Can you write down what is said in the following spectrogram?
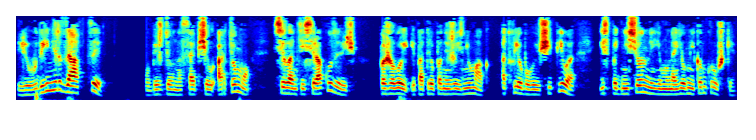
«Люды и мерзавцы!» — убежденно сообщил Артему Силантий Сиракузович, пожилой и потрепанный жизнью маг, отхлебывающий пиво из поднесенной ему наемником кружки.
